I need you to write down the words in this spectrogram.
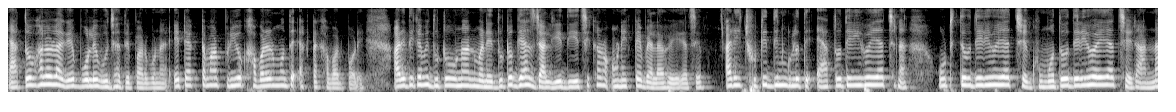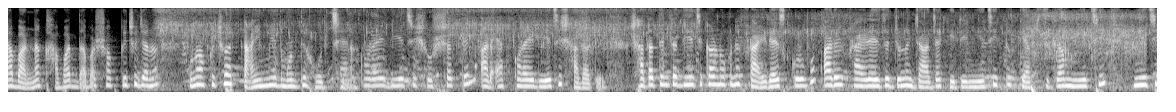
এত ভালো লাগে বলে বোঝাতে পারব না। এটা একটা আমার প্রিয় খাবারের মধ্যে একটা খাবার পড়ে। আর এদিকে আমি দুটো উনান মানে দুটো গ্যাস জ্বালিয়ে দিয়েছি, কারণ অনেকটাই বেলা হয়ে গেছে। আর এই ছুটির দিনগুলোতে এত দেরি হয়ে যাচ্ছে না উঠতেও দেরি হয়ে যাচ্ছে, ঘুমোতেও দেরি হয়ে যাচ্ছে, রান্না, বান্না, খাবার দাবার সব কিছু যেন কোনো কিছু আর টাইমের মধ্যে হচ্ছে না। কড়াই দিয়েছি সর্ষের তেল আর এক কড়াই দিয়েছি সাদা তেল। সাদা তেলটা দিয়েছি কারণ ওখানে ফ্রাইড রাইস করব। আর ওই ফ্রাইড রাইসের জন্য যা যা কেটে নিয়েছি, একটু ক্যাপসিকাম নিয়েছি নিয়েছি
